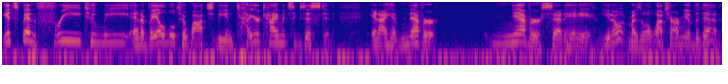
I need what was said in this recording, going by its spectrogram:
It's been free to me and available to watch the entire time it's existed. And I have never never said, hey, you know what, might as well watch Army of the Dead.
